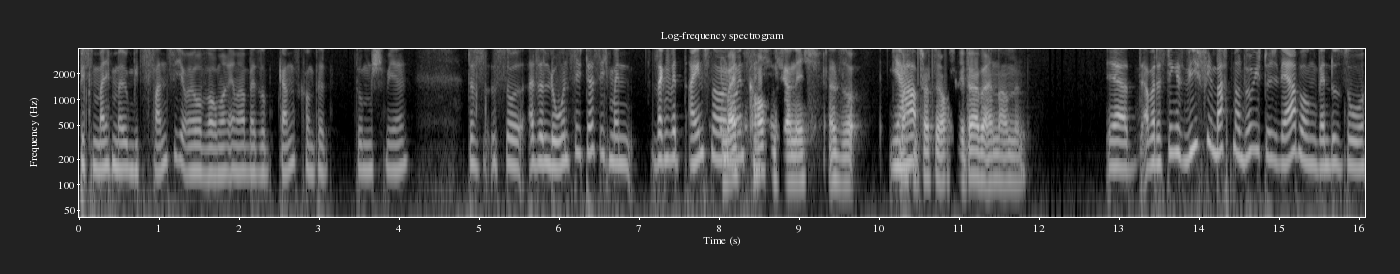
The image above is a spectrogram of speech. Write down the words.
bis manchmal irgendwie 20 Euro, warum auch immer, bei so ganz komplett dummen Spielen. Das ist so, also lohnt sich das? Ich meine, sagen wir 1,99. Die meisten kaufen es ja nicht. Also ja. Machen trotzdem auch viele Werbeeinnahmen. Ja, aber das Ding ist, wie viel macht man wirklich durch Werbung, wenn du so,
